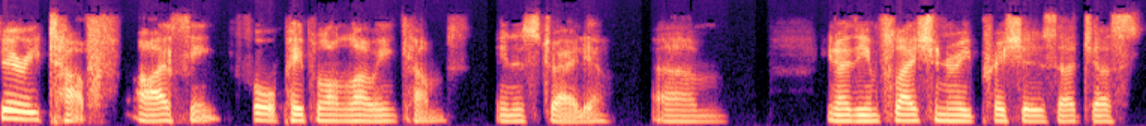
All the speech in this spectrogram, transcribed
very tough, I think, for people on low incomes in Australia. Um, you know, the inflationary pressures are just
